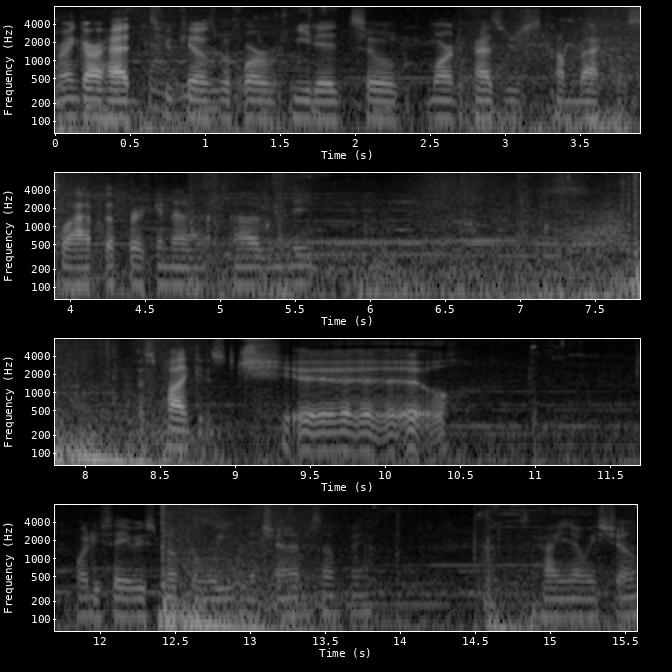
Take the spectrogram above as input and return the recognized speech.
Rengar had two kills before he did, so Mordekaiser just come back and slap the frickin' out, out of him, dude. This Pyke is chill. What do you say? He was smoking weed in the chat or something? Is that how you know he's chill?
